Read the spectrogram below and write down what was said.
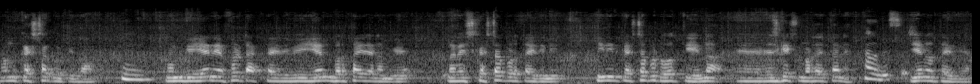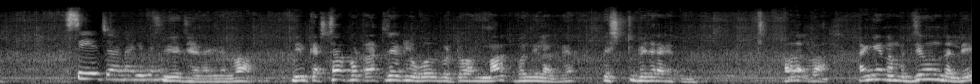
ನಮ್ಗೆ ಕಷ್ಟ ಗೊತ್ತಿಲ್ಲ ನಮಗೆ ಏನು ಎಫರ್ಟ್ ಆಗ್ತಾ ಇದ್ದೀವಿ ಏನು ಬರ್ತಾ ಇದೆ ನಮಗೆ? ನಾನು ಎಷ್ಟು ಕಷ್ಟಪಡ್ತಾ ಇದ್ದೀನಿ. ಈಗ ನೀನು ಕಷ್ಟಪಟ್ಟು ಓದ್ತೀಯ ಇನ್ನ? ಎಜುಕೇಶನ್ ಮಾಡ್ತಾ ಇದ್ದಾನೆ? ಹೌದು ಸರ್. ಏನು ಓದ್ತಾ ಇದೆಯಾ ಸಿ ಎ ಜಾಯ್ನ್ ಆಗಿದೆ ಸಿ ಜಾಯ್ನ್ ಆಗಿದೆ ಅಲ್ವಾ? ನೀನು ಕಷ್ಟಪಟ್ಟು ರಾತ್ರಿ ಆಗಲು ಓದ್ಬಿಟ್ಟು ಒಂದು ಮಾರ್ಕ್ ಬಂದಿಲ್ಲ ಅಂದರೆ ಎಷ್ಟು ಬೇಜಾರಾಗುತ್ತೆ ನಿಮಗೆ ಹೌದಲ್ವಾ? ಹಂಗೆ ನಮ್ಮ ಜೀವನದಲ್ಲಿ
